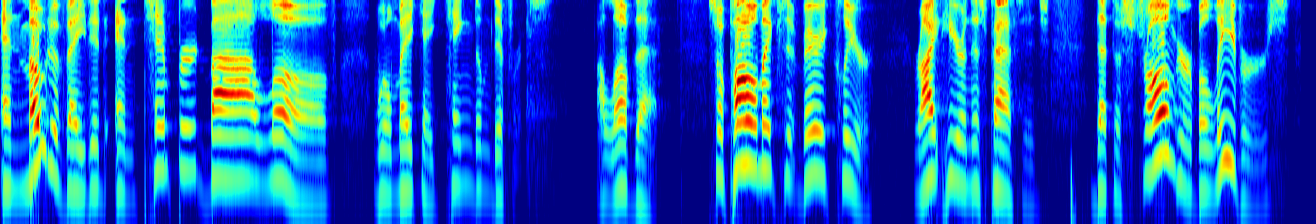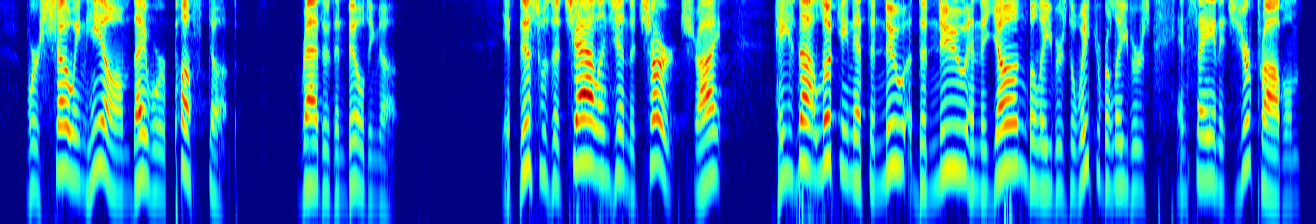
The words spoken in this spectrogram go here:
and motivated and tempered by love will make a kingdom difference. I love that. So Paul makes it very clear right here in this passage that the stronger believers were showing him they were puffed up rather than building up. If this was a challenge in the church, right? He's not looking at the new, the new and the young believers, the weaker believers, and saying it's your problem.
